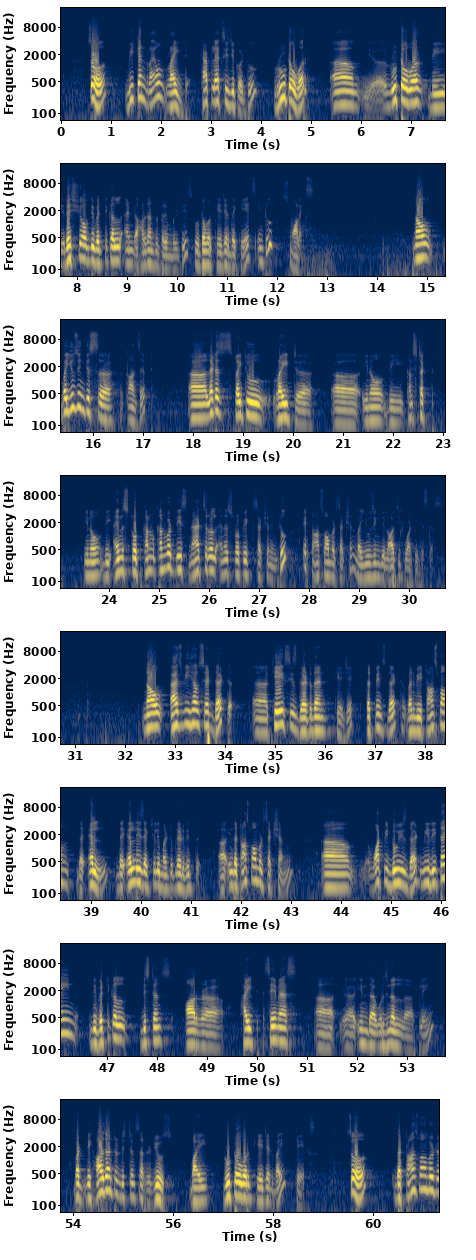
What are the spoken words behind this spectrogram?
So we can write capital X is equal to root over uh, root over the ratio of the vertical and horizontal permeabilities root over kz by kx into small x. Now by using this uh, concept uh, let us try to write uh, you know the construct you know the convert this natural anisotropic section into a transformed section by using the logic what we discuss. Now as we have said that uh, kx is greater than Kj that means that when we transform the L the L is actually multiplied with uh, in the transformed section uh, what we do is that we retain the vertical distance or uh, height same as uh, uh, in the original plane but the horizontal distance are reduced by root over kz by kx. So the transformed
